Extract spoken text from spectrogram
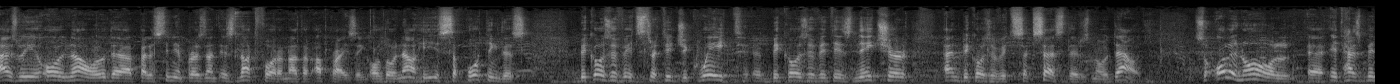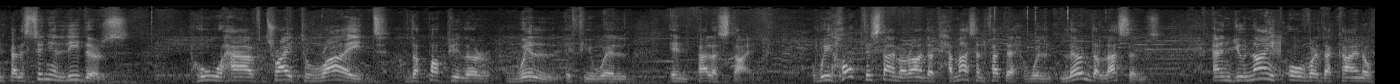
As we all know, the Palestinian president is not for another uprising, although now he is supporting this because of its strategic weight, because of its nature, and because of its success, there is no doubt. So all in all, uh, it has been Palestinian leaders who have tried to ride the popular will, if you will, in Palestine. We hope this time around that Hamas and Fatah will learn the lessons and unite over the kind of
